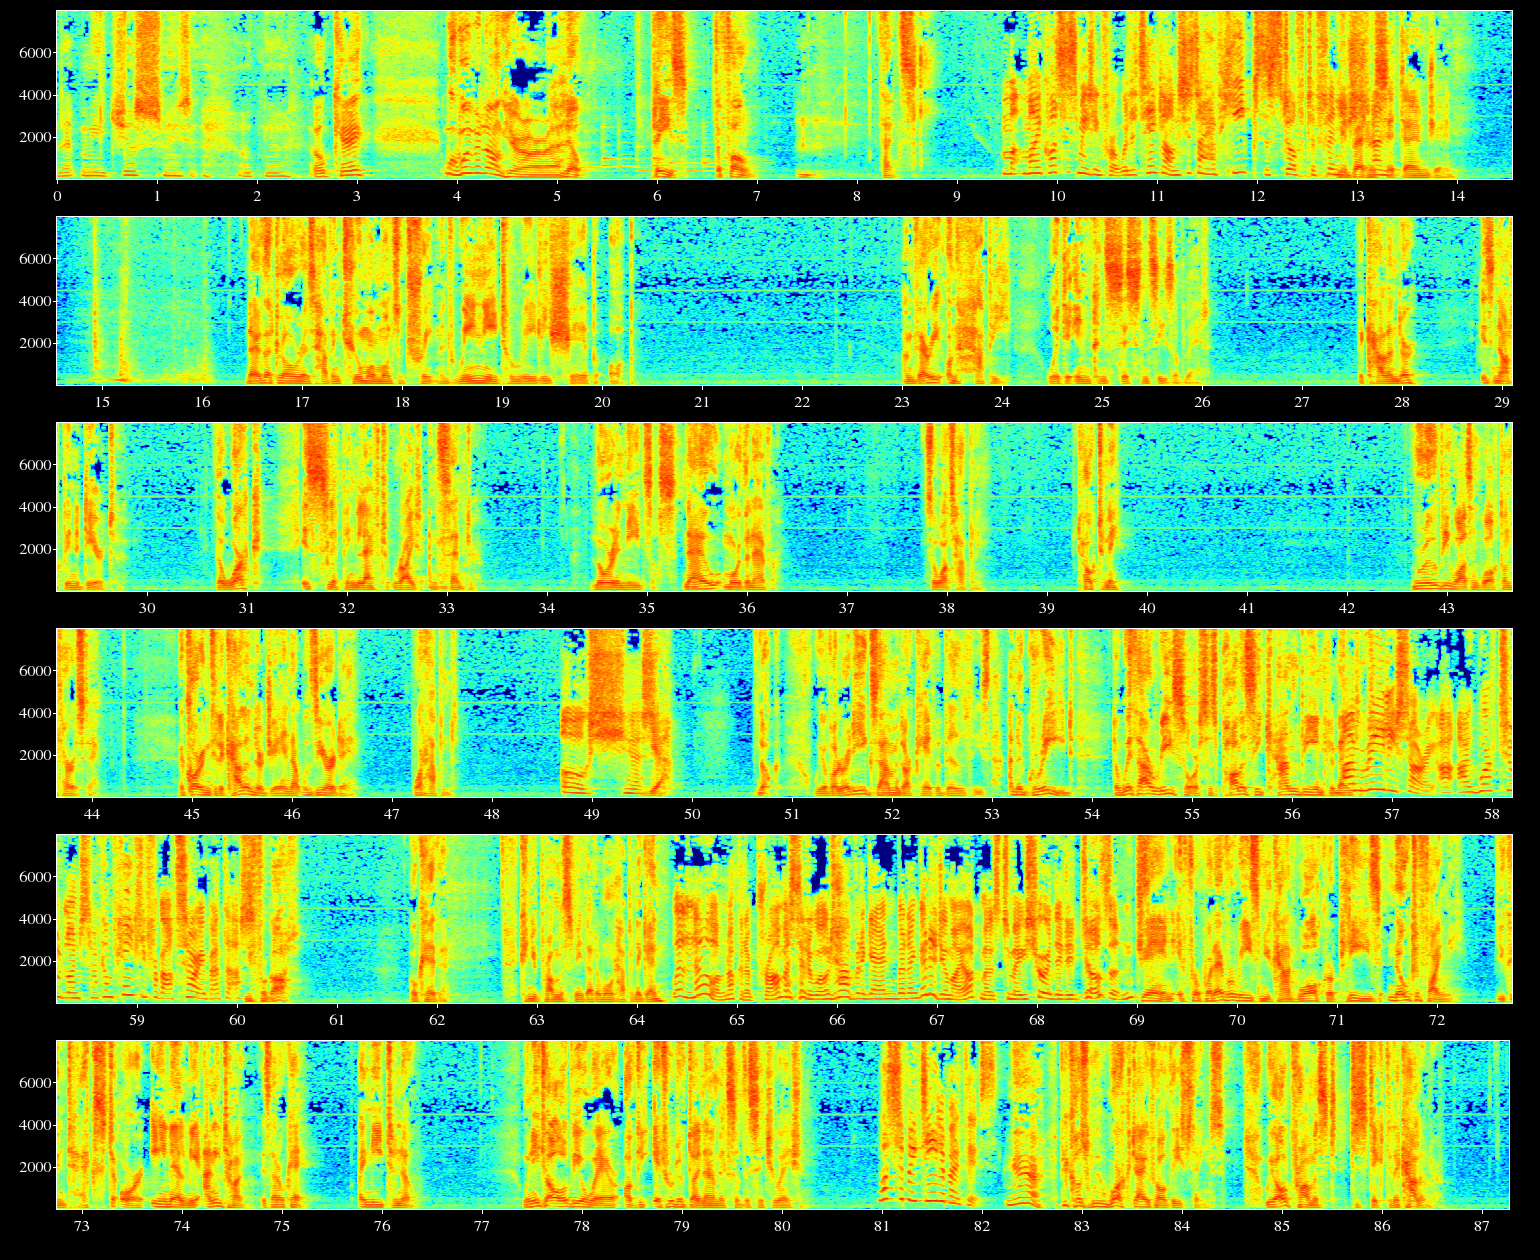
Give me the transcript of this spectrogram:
Let me just. Okay. Okay. We'll move along here, or. Uh... No. Please, the phone. Thanks. M- Mike, what's this meeting for? Will it take long? It's just I have heaps of stuff to finish. You better and- sit down, Jane. Now that Laura is having two more months of treatment, we need to really shape up. I'm very unhappy with the inconsistencies of late. The calendar is not being adhered to. The work is slipping left, right, and centre. Laura needs us, now more than ever. So, what's happening? Talk to me. Ruby wasn't walked on Thursday. According to the calendar, Jane, that was your day. What happened? Oh, shit. Yeah. Look, we have already examined our capabilities and agreed that with our resources, policy can be implemented. I'm really sorry. I, I worked through lunch, so I completely forgot. Sorry about that. You forgot. Okay then. Can you promise me that it won't happen again? Well, no, I'm not going to promise that it won't happen again, but I'm going to do my utmost to make sure that it doesn't. Jane, if for whatever reason you can't walk or please notify me. You can text or email me anytime. Is that okay? I need to know. We need to all be aware of the iterative dynamics of the situation. What's the big deal about this? Yeah. Because we worked out all these things. We all promised to stick to the calendar.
